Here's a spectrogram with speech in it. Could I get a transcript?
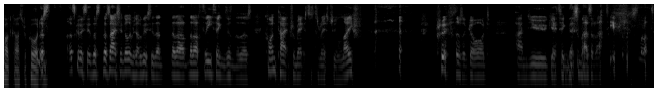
podcast recording, There's, I was going to say there's, there's actually another. I'm going to say that there are there are three things, isn't there? There's contact from extraterrestrial life, proof there's a god, and you getting this Maserati slot.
